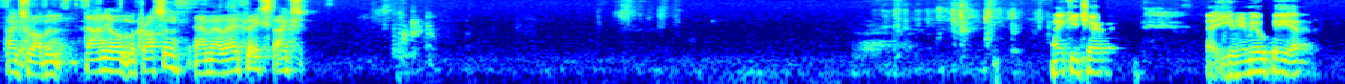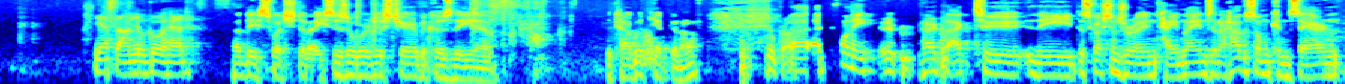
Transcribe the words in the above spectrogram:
Thanks, Robin. Daniel McCrossan, MLA, please. Thanks. Thank you, Chair. Uh, you can hear me okay, yeah? Yes, Daniel, go ahead. I had to switch devices over just, Chair, because the uh, the tablet kept going off. No problem. Uh, I just want to revert back to the discussions around timelines, and I have some concern,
